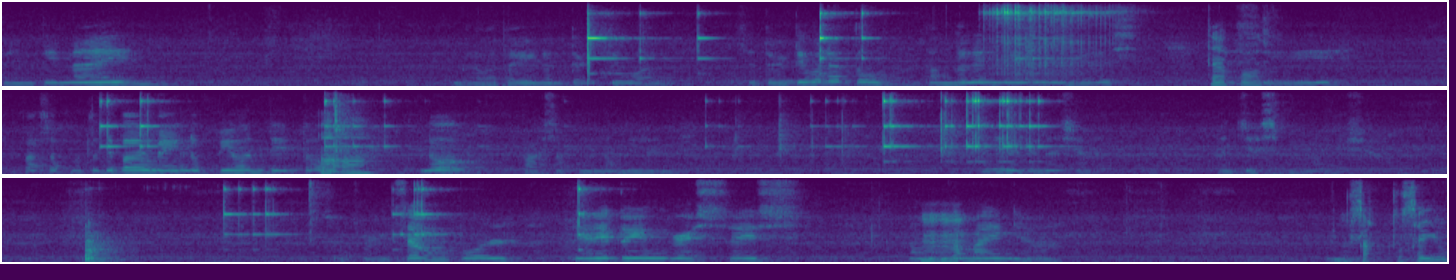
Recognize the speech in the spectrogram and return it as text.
29, Magawa tayo ng 31. Sa 31 na to, tanggalin mo yung rest. Tapos, Kasi, pasok mo to. Di ba may loop yun dito? oo. Loop, pasok mo lang yan. Hindi na na siya. Adjust mo lang siya. So, for example, yan ito yung rest size ng Mm-mm. kamay niya. Nasakto sa'yo.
